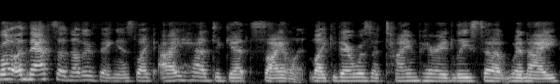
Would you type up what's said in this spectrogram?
Well, and that's another thing is like I had to get silent. Like there was a time period, Lisa, when I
